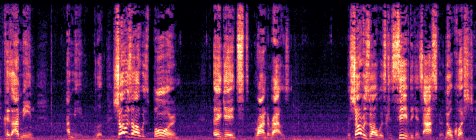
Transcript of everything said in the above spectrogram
because I mean, I mean, look, Charizard was born against Ronda Rousey, but Charizard was conceived against Asuka, no question.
